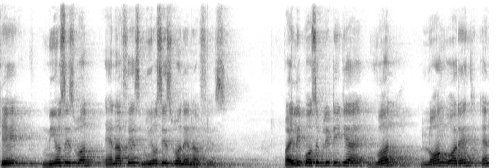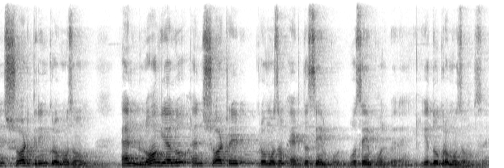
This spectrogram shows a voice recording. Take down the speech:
के meiosis one anaphase meiosis one anaphase पहली पॉसिबिलिटी क्या है? One long orange and short green chromosome and long yellow and short red chromosome at the same pole वो सेम पोल पे रहेंगे। ये दो क्रोमोसोम्स हैं।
